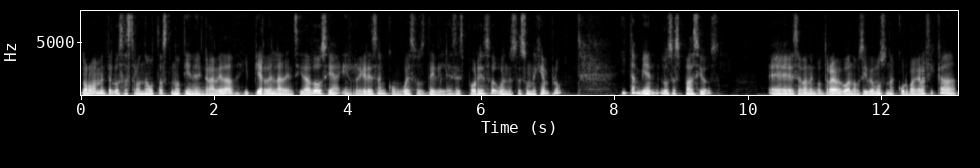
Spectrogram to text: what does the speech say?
Normalmente los astronautas no tienen gravedad y pierden la densidad ósea y regresan con huesos débiles. Es por eso, bueno, este es un ejemplo. Y también los espacios eh, se van a encontrar, bueno, si vemos una curva graficada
